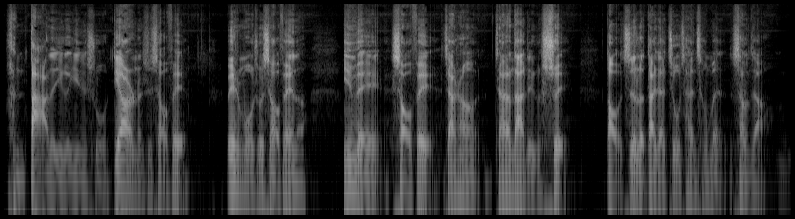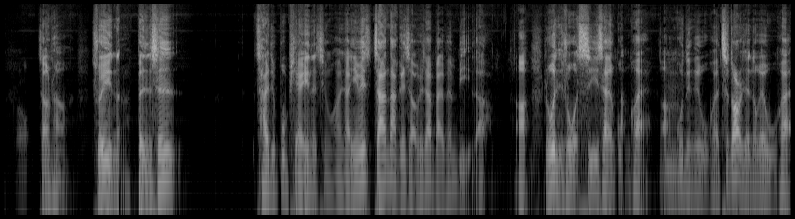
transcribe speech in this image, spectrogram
很大的一个因素。第二呢是小费，为什么我说小费呢？因为小费加上加拿大这个税，导致了大家就餐成本上涨高，上涨。所以呢，本身菜就不便宜的情况下，因为加拿大给小费占百分比的啊。如果你说我吃一餐五块啊，嗯固定给五块，吃多少钱都给五块，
